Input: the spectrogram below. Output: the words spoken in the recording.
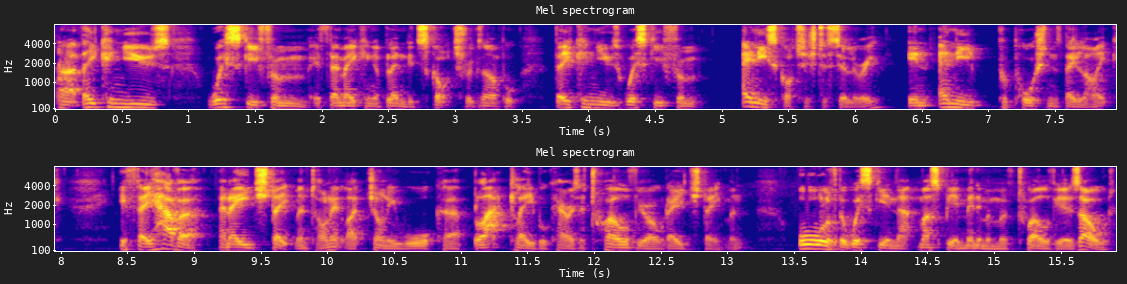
Uh, they can use whiskey from, if they're making a blended scotch, for example, they can use whiskey from any Scottish distillery in any proportions they like. If they have a, an age statement on it, like Johnnie Walker, Black Label carries a 12 year old age statement, all of the whiskey in that must be a minimum of 12 years old.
